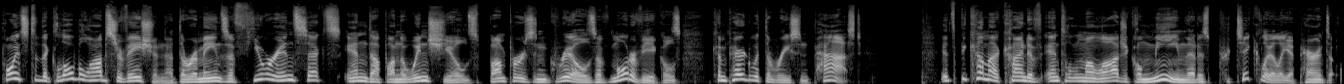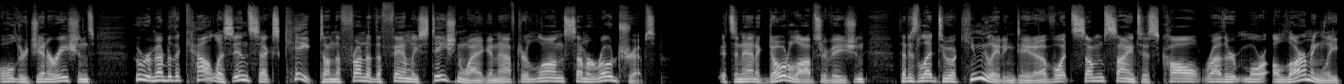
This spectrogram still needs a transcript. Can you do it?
points to the global observation that the remains of fewer insects end up on the windshields, bumpers, and grills of motor vehicles compared with the recent past. It's become a kind of entomological meme that is particularly apparent to older generations who remember the countless insects caked on the front of the family station wagon after long summer road trips. It's an anecdotal observation that has led to accumulating data of what some scientists call, rather more alarmingly,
